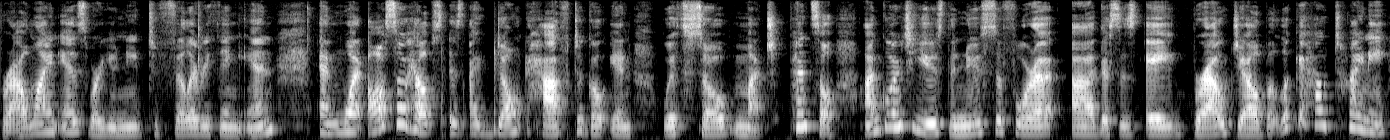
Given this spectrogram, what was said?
brow line is, where you need to fill everything in. And what also helps is I don't have to go in with so much pencil. I'm going to use the new Sephora, uh, this is a brow gel, but look at how tiny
